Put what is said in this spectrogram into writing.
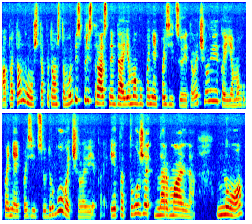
А потому что, потому что мы беспристрастны, да, я могу понять позицию этого человека, я могу понять позицию другого человека, и это тоже нормально. Но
